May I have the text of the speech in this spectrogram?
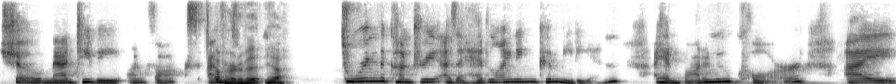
show, Mad TV on Fox. I I've heard of it. Yeah. touring the country as a headlining comedian. I had bought a new car. I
